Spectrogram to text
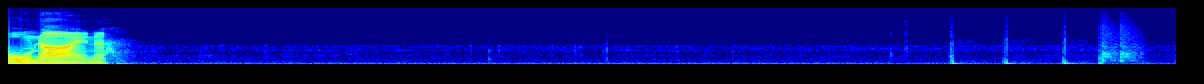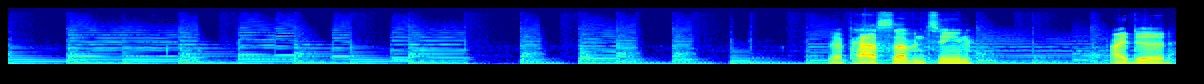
Oh nine. Did I pass 17? I did.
